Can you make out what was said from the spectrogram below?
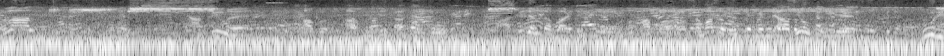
फ़िलहाल झांसी में अब आपने देखा कि जो भारतीय जनता पार्टी के महापौर और सभासदों के प्रत्याशियों के लिए पूरी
